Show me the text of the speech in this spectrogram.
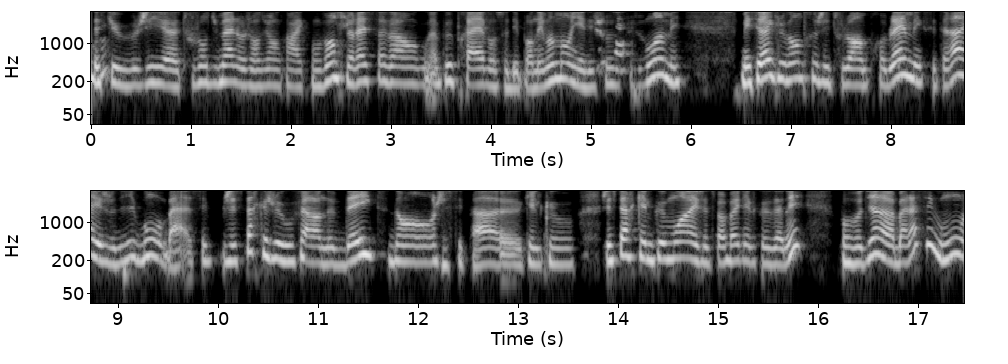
parce mmh que j'ai euh, toujours du mal aujourd'hui encore avec mon ventre. Le reste ça va à peu près. Bon, ça dépend des moments. Il y a des choses plus ou moins, mais mais c'est vrai que le ventre j'ai toujours un problème, etc. Et je dis bon bah c'est j'espère que je vais vous faire un update dans je sais pas quelques j'espère quelques mois et j'espère pas quelques années pour vous dire bah là c'est bon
